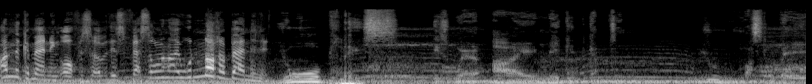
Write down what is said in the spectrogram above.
I'm the commanding officer of this vessel, and I will not abandon it. Your place is where I make it, Captain. You must obey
